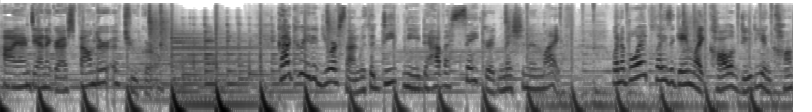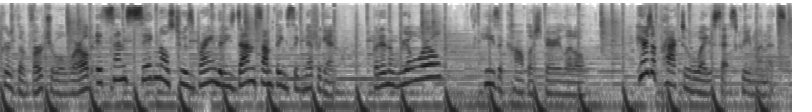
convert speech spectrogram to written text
Hi, I'm Dannah Gresh, founder of True Girl. God created your son with a deep need to have a sacred mission in life. When a boy plays a game like Call of Duty and conquers the virtual world, it sends signals to his brain that he's done something significant. But in the real world, he's accomplished very little. Here's a practical way to set screen limits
